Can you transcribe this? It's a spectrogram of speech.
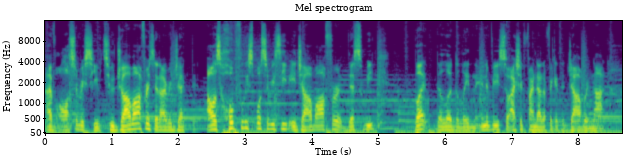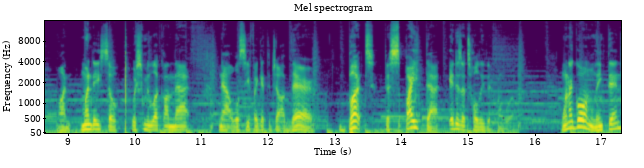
I've also received two job offers that I rejected. I was hopefully supposed to receive a job offer this week, but they're a little delayed in the interview, so I should find out if I get the job or not on Monday. So wish me luck on that. Now we'll see if I get the job there. But despite that, it is a totally different world. When I go on LinkedIn,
